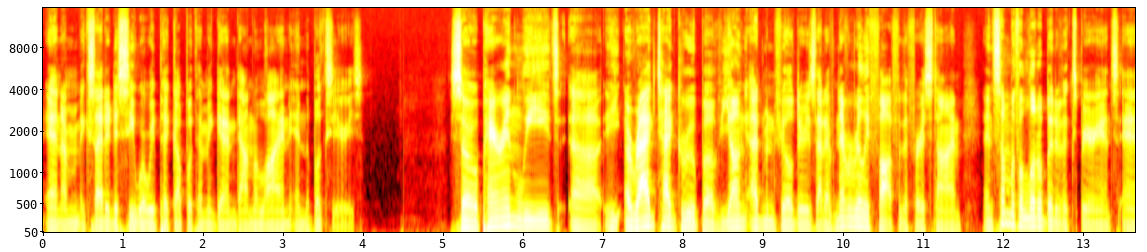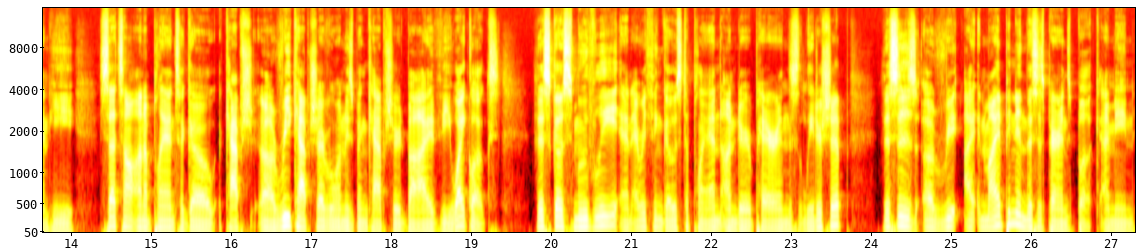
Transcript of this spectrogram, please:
and I'm excited to see where we pick up with him again down the line in the book series. So Perrin leads uh, a ragtag group of young Edmundfielders that have never really fought for the first time, and some with a little bit of experience. And he sets out on a plan to go capture, uh, recapture everyone who's been captured by the White Cloaks. This goes smoothly, and everything goes to plan under Perrin's leadership. This is a, re- I, in my opinion, this is Perrin's book. I mean,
